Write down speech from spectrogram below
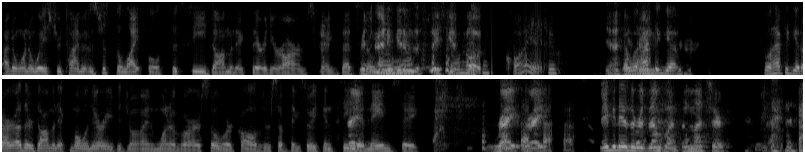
I don't want to waste your time. It was just delightful to see Dominic there in your arms, Frank. That's We're so trying to get him to sleep. He's So nice close. and Quiet too. Yeah. Yeah, we'll have to get- We'll have to get our other Dominic Molinari to join one of our solar calls or something so he can see a namesake. Right, right. Maybe there's a resemblance. I'm not sure.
